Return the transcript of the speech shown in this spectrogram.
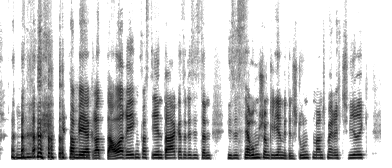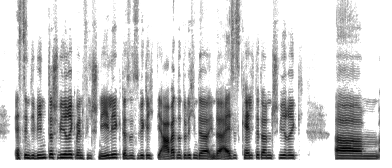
jetzt haben wir ja gerade Dauerregen fast jeden Tag. Also das ist dann dieses Herumjonglieren mit den Stunden manchmal recht schwierig. Es sind die Winter schwierig, wenn viel Schnee liegt. Das ist wirklich die Arbeit natürlich in der, in der Eiseskälte dann schwierig, ähm,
